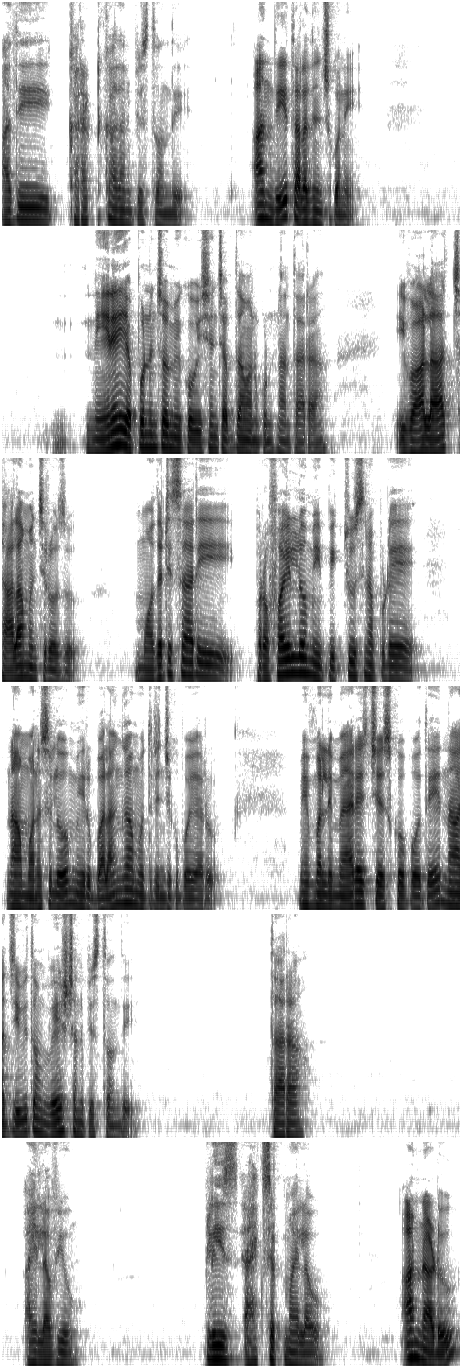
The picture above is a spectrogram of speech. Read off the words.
అది కరెక్ట్ కాదనిపిస్తుంది అంది తలదించుకొని. నేనే ఎప్పటి నుంచో మీకు విషయం చెప్దామనుకుంటున్నాను తారా. ఇవాళ చాలా మంచి రోజు. మొదటిసారి ప్రొఫైల్లో మీ పిక్ చూసినప్పుడే నా మనసులో మీరు బలంగా ముద్రించుకుపోయారు. మిమ్మల్ని మ్యారేజ్ చేసుకోపోతే నా జీవితం వేస్ట్ అనిపిస్తోంది. Tara I love you. Please accept my love అన్నాడు.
